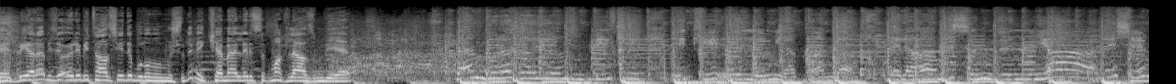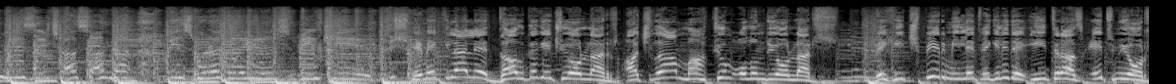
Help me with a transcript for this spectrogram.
Evet bir ara bize öyle bir tavsiyede bulunulmuştu değil mi? Kemerleri sıkmak lazım diye. Ben buradayım bil ki iki elim yakanda Bela mısın dünya neşemizi çalsan da Biz buradayız bil ki düşman Emeklilerle dalga geçiyorlar. Açlığa mahkum olun diyorlar. Ve hiçbir milletvekili de itiraz etmiyor.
